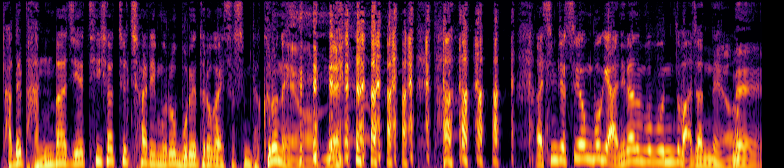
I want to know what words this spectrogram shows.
다들 반바지에 티셔츠 차림으로 물에 들어가 있었습니다. 그러네요. 네. 아, 심지어 수영복이 아니라는 부분도 맞았네요. 네.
